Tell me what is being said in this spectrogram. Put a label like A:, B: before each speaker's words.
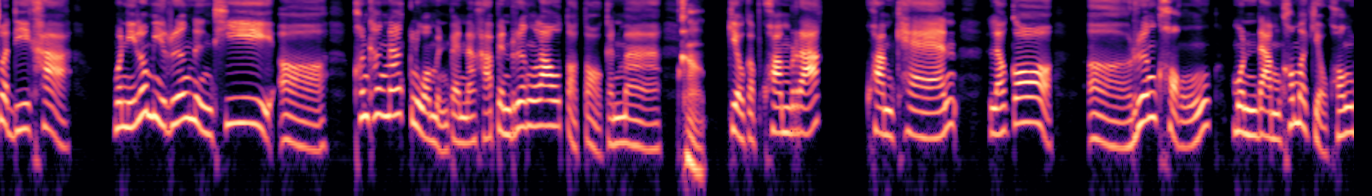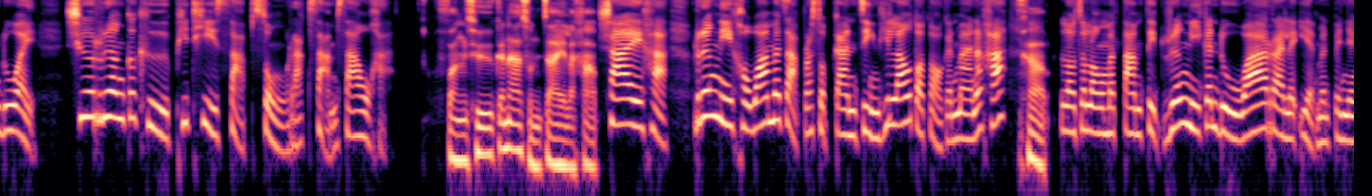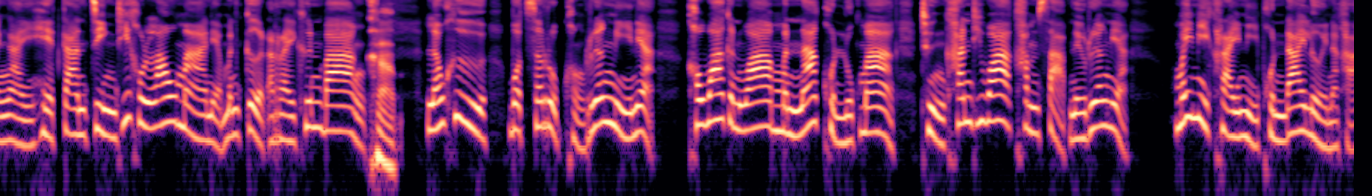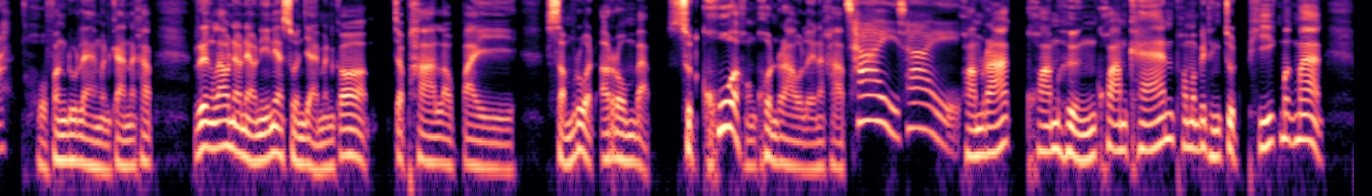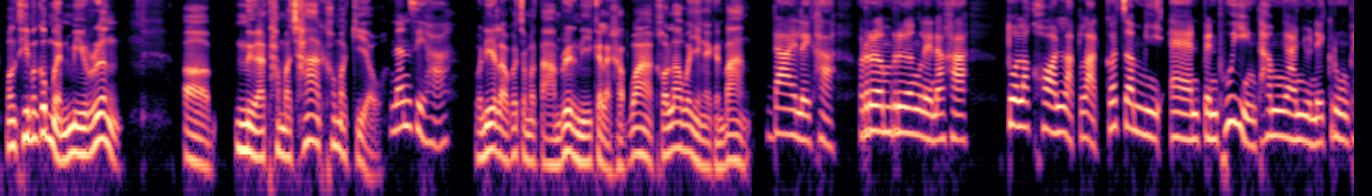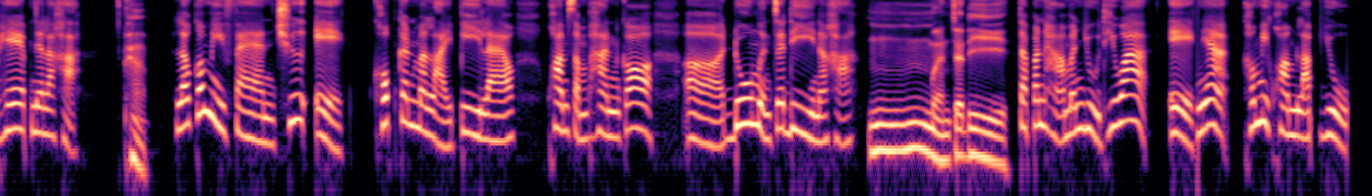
A: สวัสดีค่ะ วันนี้เรามีเรื่องหนึ่งที่เอ่อค่อนข้างน่ากลัวเหมือนกันนะคะ เป็นเรื่องเล่าต่อๆกันมา
B: ครับ
A: เกี่ยวกับความรัก ความแค้น แล้วก็เอ่อเรื่องของมนต์ดำเข้ามาเกี่ยวข้องด้วย ชื่อเรื่องก็คือพิธีสาบส่งรักสามเศร้าค่ะ
B: ฟังชื่อก็น่าสนใจละครับ
A: ใช่ค่ะ เรื่องนี้เขาว่ามาจากประสบการณ์จริงที่เล่าต่อๆกันมานะคะ
B: ครับ
A: เราจะลองมาตามติดเรื่องนี้กันดูว่ารายละเอียดมันเป็นยังไง เหตุการณ์จริงที่เขาเล่ามาเนี่ยมันเกิดอะไรขึ้นบ้าง
B: ครับ
A: แล้วคือบทสรุปของเรื่องนี้เนี่ยเขาว่ากันว่ามันน่าขนลุกมาก ถึงขั้นที่ว่าคำสาปในเรื่องเนี่ยไม่มีใครหนีพ้นได้เลยนะคะ
B: โหฟังดูแรงเหมือนกันนะครับ เรื่องเล่าแนวๆนี้เนี่ยส่วนใหญ่มันก็ จะพาเราไปสำรวจอารมณ์แบบสุดขั้วของคนเราเลยนะครับ
A: ใช่ใช่
B: ความรักความหึง ความแค้น พอมันไปถึงจุดพีคมากๆ บางทีมันก็เหมือนมีเรื่องเอ่อเหนือธรรมชาติเข้ามาเกี่ยว
A: นั่นสิคะ
B: วันนี้เราก็จะมาตามเรื่องนี้กันแหละครับ ว่าเขาเล่าว่ายังไงกันบ้าง
A: ได้เลยค่ะ เริ่มเรื่องเลยนะคะ ตัวละครหลักๆ ก็จะมีแอนเป็นผู้หญิงทำงานอยู่ในกรุงเทพเนี่ยแหละค่ะ
B: ครับ
A: แล้วก็มีแฟนชื่อเอก คบกันมาหลายปีแล้ว ความสัมพันธ์ก็เอ่อดูเหมือนจะดีนะคะ
B: อืมเหมือนจะดี
A: แต่ปัญหามันอยู่ที่ว่าเอกเนี่ยเขามีความลับอยู่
